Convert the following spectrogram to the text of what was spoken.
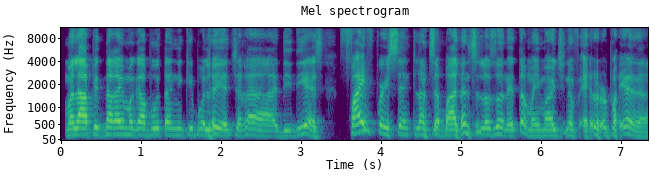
malapit na kayo mag-abutan ni Kibuloy at saka DDS. 5% lang sa balance Luzon. Ito, may margin of error pa yan. Ha?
